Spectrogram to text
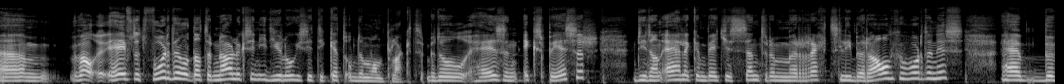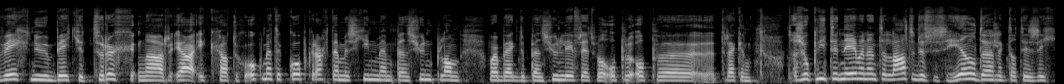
Um, wel, hij heeft het voordeel dat er nauwelijks een ideologisch etiket op de man plakt. Ik bedoel, hij is een ex-PS'er die dan eigenlijk een beetje centrum-rechts-liberaal geworden is. Hij beweegt nu een beetje terug naar, ja, ik ga toch ook met de koopkracht en misschien mijn pensioenplan, waarbij ik de pensioenleeftijd wil op, op uh, trekken. Dat is ook niet te nemen en te laten. Dus het is heel duidelijk dat hij zich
